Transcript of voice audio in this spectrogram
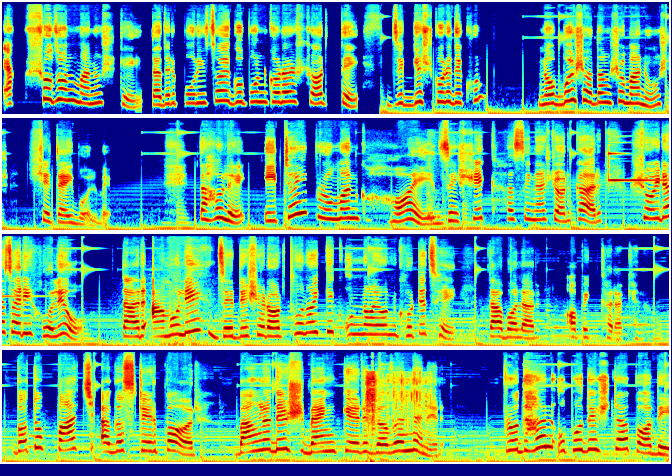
একশো জন মানুষকে তাদের পরিচয় গোপন করার শর্তে জিজ্ঞেস করে দেখুন। নব্বই শতাংশ মানুষ সেটাই বলবে। তাহলে এটাই প্রমাণ হয় যে শেখ হাসিনা সরকার স্বৈরাচারী হলেও তার আমলে যে দেশের অর্থনৈতিক উন্নয়ন ঘটেছে তা বলার অপেক্ষা রাখে না। গত পাঁচ আগস্টের পর বাংলাদেশ ব্যাংকের গভর্নরের প্রধান উপদেষ্টা পদে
